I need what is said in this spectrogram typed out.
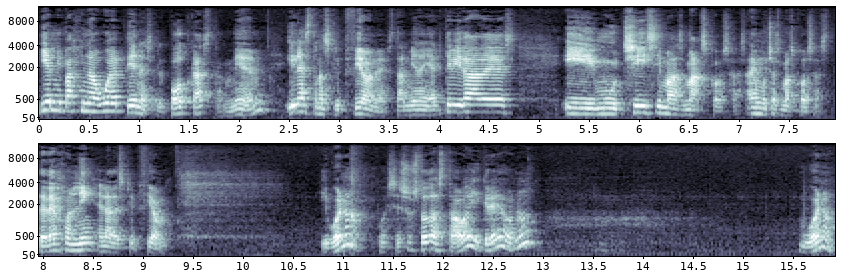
Y en mi página web tienes el podcast también, y las transcripciones. También hay actividades, y muchísimas más cosas. Hay muchas más cosas. Te dejo el link en la descripción. Y bueno, pues eso es todo hasta hoy, creo, ¿no? Bueno.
